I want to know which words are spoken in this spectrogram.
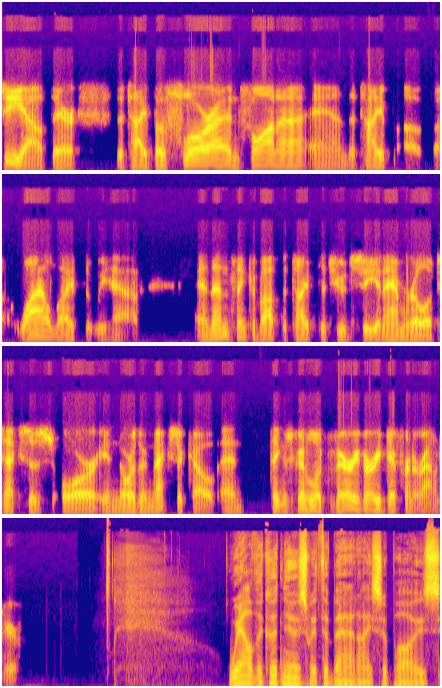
see out there, the type of flora and fauna and the type of uh, wildlife that we have and then think about the type that you'd see in Amarillo, Texas, or in northern Mexico, and things are going to look very, very different around here. Well, the good news with the bad, I suppose,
